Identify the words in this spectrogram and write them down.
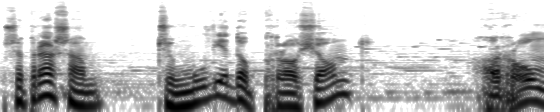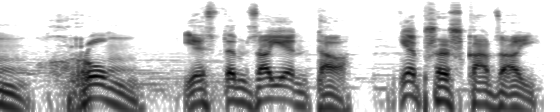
Przepraszam, czy mówię do prosiąt? Chrum, chrum, jestem zajęta. Nie przeszkadzaj.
